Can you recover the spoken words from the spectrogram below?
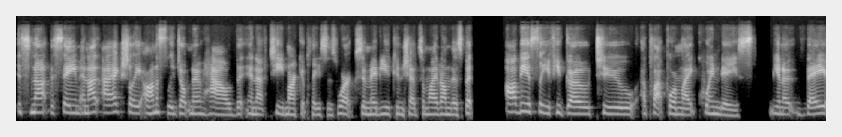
it's not the same. And I, I actually honestly don't know how the nft marketplaces work. So maybe you can shed some light on this. But obviously if you go to a platform like coinbase you know they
